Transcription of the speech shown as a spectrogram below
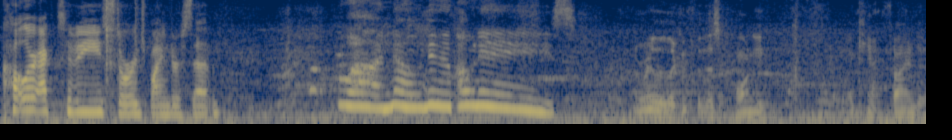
Color activity storage binder set. Wow, no new ponies! I'm really looking for this pony, but I can't find it.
